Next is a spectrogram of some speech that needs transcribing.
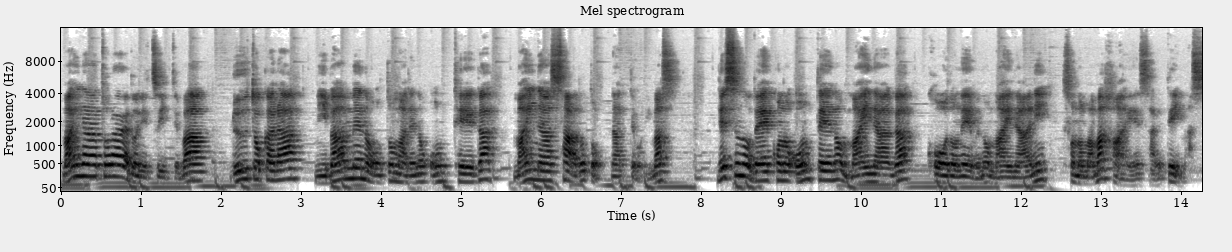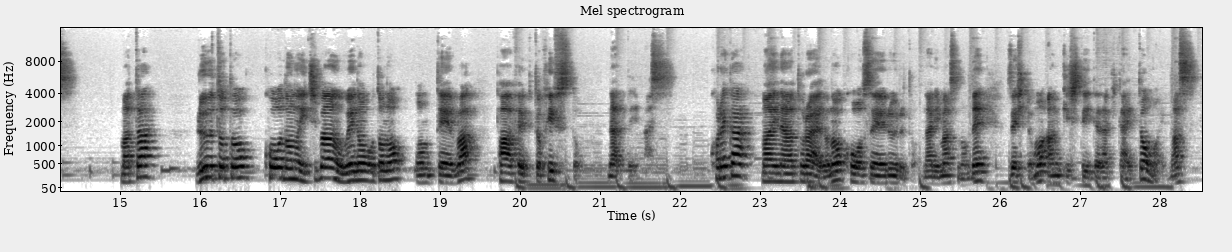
マイナートライアドについてはルートから2番目の音までの音程がマイナーサードとなっております。ですので、この音程のマイナーがコードネームのマイナーにそのまま反映されています。また、ルートとコードの一番上の音の音程はパーフェクトフィフスとなっています。これがマイナートライドの構成ルールとなりますので、ぜひとも暗記していただきたいと思います。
